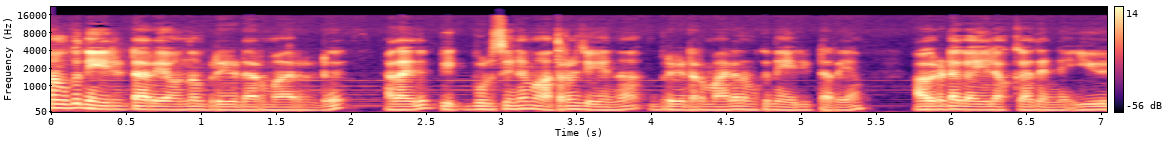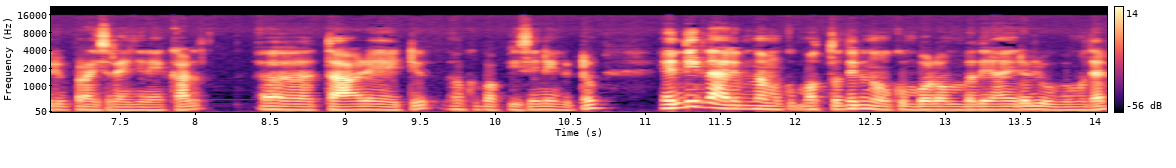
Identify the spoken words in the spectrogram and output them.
നമുക്ക് നേരിട്ടറിയാവുന്ന ബ്രീഡർമാരുണ്ട്. അതായത് പിറ്റ്ബുൾസിനെ മാത്രം ചെയ്യുന്ന ബ്രീഡർമാരെ നമുക്ക് നേരിട്ടറിയാം അവരുടെ കയ്യിലൊക്കെ തന്നെ ഈ ഒരു പ്രൈസ് റേഞ്ചിനേക്കാൾ താഴെയായിട്ട് നമുക്ക് പപ്പീസിനെ കിട്ടും. എന്നിരുന്നാലും നമുക്ക് മൊത്തത്തിൽ നോക്കുമ്പോൾ ഒമ്പതിനായിരം രൂപ മുതൽ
